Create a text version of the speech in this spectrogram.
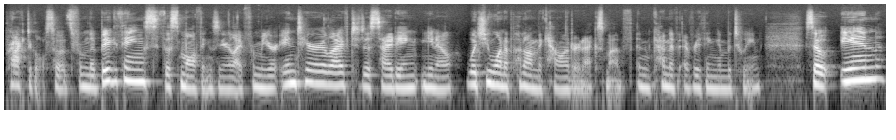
practical. So it's from the big things to the small things in your life, from your interior life to deciding, you know, what you want to put on the calendar next month and kind of everything in between. So in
